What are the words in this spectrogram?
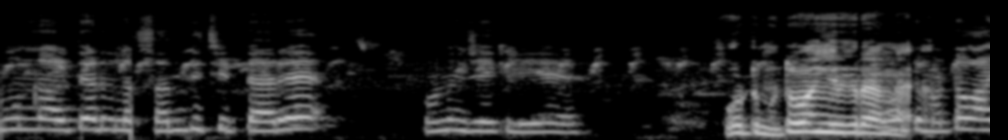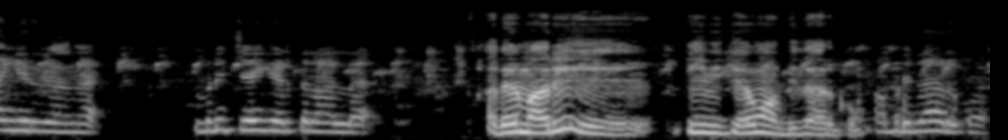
மூணு நாள் தேர்தலில் சந்திச்சிட்டாரு. ஒன்றும் ஜெயிக்கலையே. ஓட்டு மட்டும் வாங்கியிருக்கிறாங்க. ஓட்டு மட்டும் வாங்கியிருக்காங்க. இப்படி ஜெயிக்கிறதுலாம் இல்லை. அதே மாதிரி டிவிக்கேவும் அப்படி தான் இருக்கும். அப்படி தான் இருக்கும்.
